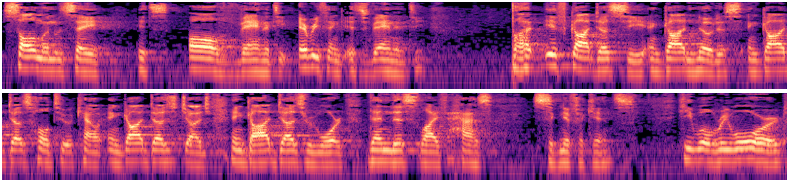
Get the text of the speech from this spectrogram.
Solomon would say, it's all vanity. Everything is vanity. But if God does see and God notice and God does hold to account and God does judge and God does reward, then this life has significance. He will reward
